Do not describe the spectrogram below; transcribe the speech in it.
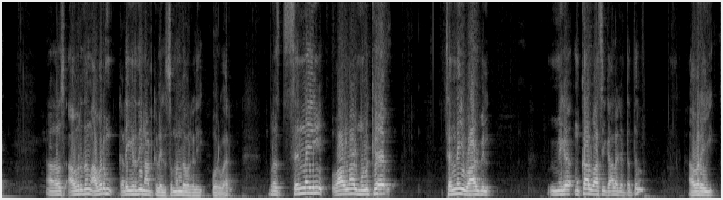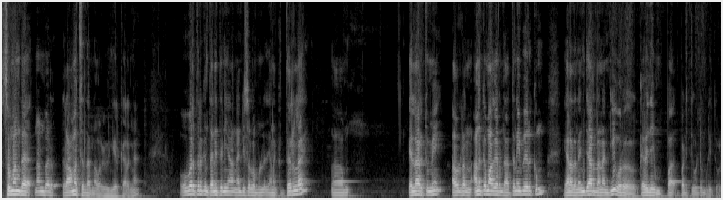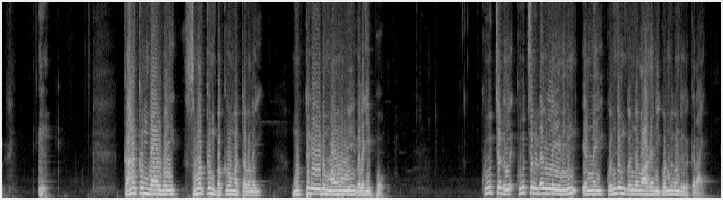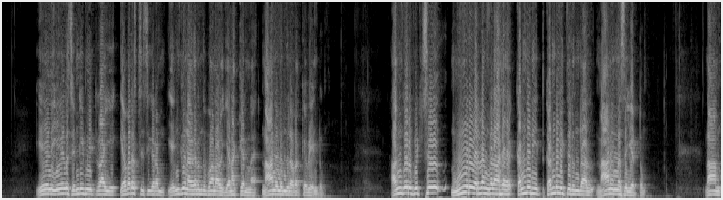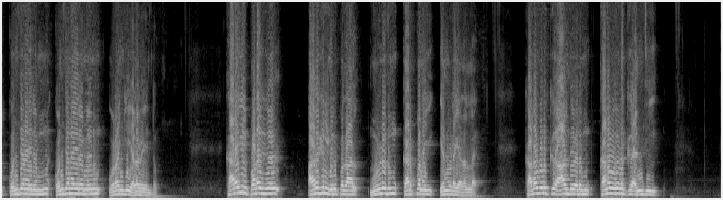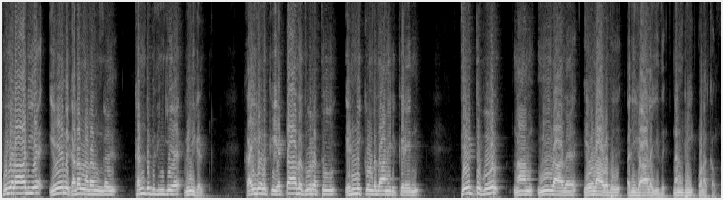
அவர் தான் அவரும் கடை இறுதி நாட்களில் சுமந்தவர்களில் ஒருவர். அப்புறம் சென்னையில் வாழ்நாள் முழுக்க சென்னை வாழ்வில் மிக முக்கால்வாசி காலகட்டத்தில் அவரை சுமந்த நண்பர் ராமச்சந்திரன் அவர்கள் இங்கே இருக்காருங்க. ஒவ்வொருத்தருக்கும் தனித்தனியாக நன்றி சொல்ல முடியல எனக்கு தெரில. எல்லாருக்குமே அவருடன் அணுக்கமாக இருந்த அத்தனை பேருக்கும் எனது நெஞ்சார்ந்த நன்றி. ஒரு கவிதை ப படித்துவிட்டு முடித்து விடுகிறேன். கணக்கும் வாழ்வை சுமக்கும் பக்குவமற்றவனை முற்றுகையிடும் மௌனமே விலகிப்போ. கூச்சலில்லை கூச்சலிடவில்லை எனினும் என்னை கொஞ்சம் கொஞ்சமாக நீ கொண்டு கொண்டு இருக்கிறாய் ஏழு ஏழு சென்டிமீட்டராய் எவரெஸ்ட் சிகரம் எங்கு நகர்ந்து போனால் எனக்கென்ன? நான் எழுந்து நடக்க வேண்டும். அங்கொரு பிட்சு நூறு வருடங்களாக கண்விழி கண்விழித்திருந்தால் நான் என்ன செய்யட்டும்? நான் கொஞ்ச நேரம் கொஞ்ச நேரமேனும் உறங்கி எழ வேண்டும். கரையில் படகுகள் அருகில் இருப்பதால் முழுதும் கற்பனை என்னுடையதல்ல. கடவுளுக்கு ஆள் தேடும் கனவுகளுக்கு அஞ்சி புயலாடிய ஏழு கடல் நடனங்கள் கண்டு பிதுங்கிய விழிகள். கைகளுக்கு எட்டாத தூரத்தில் எண்ணிக்கொண்டுதான் இருக்கிறேன். திருட்டு போல் நான் மீளாத ஏழாவது அதிகாலை இது. நன்றி வணக்கம்.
